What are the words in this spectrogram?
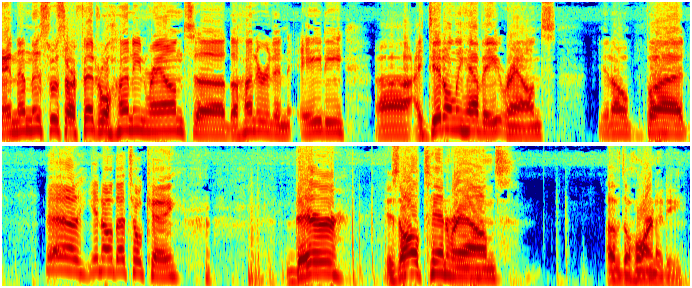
Okay, and then this was our federal hunting rounds, uh, the 180. Uh, I did only have eight rounds, you know, but, eh, you know, that's okay. there is all 10 rounds of the Hornady.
